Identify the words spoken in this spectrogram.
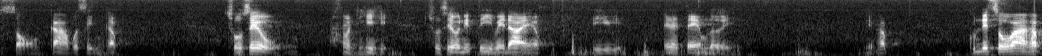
34.29%ครับ โชเซล วันนี้โชเซลนี่ตีไม่ได้ครับ ตีไม่ได้แต้มเลยนี่ครับ คุณเดซโซวาครับ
